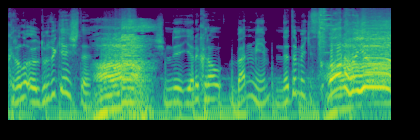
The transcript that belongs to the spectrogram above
Kralı öldürdük ya işte. Şimdi yeni kral ben miyim? Ne demek istiyorsun? Lan hayır!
